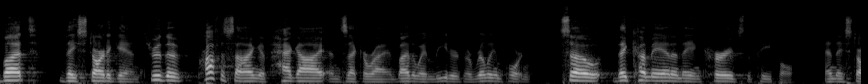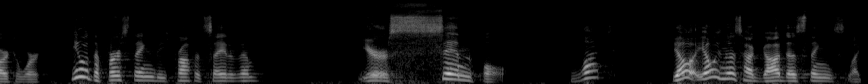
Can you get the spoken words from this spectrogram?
But they start again through the prophesying of Haggai and Zechariah. And by the way, leaders are really important. So they come in and they encourage the people, and they start to work. You know what the first thing these prophets say to them? You're sinful. What? You always notice how God does things like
